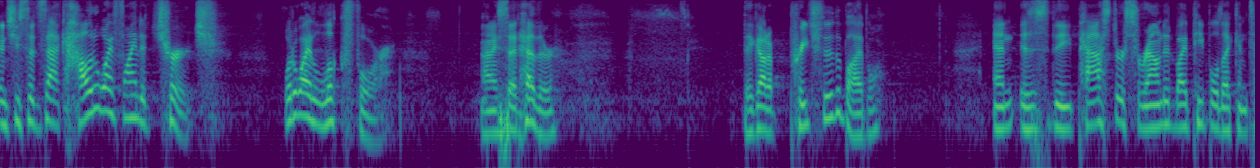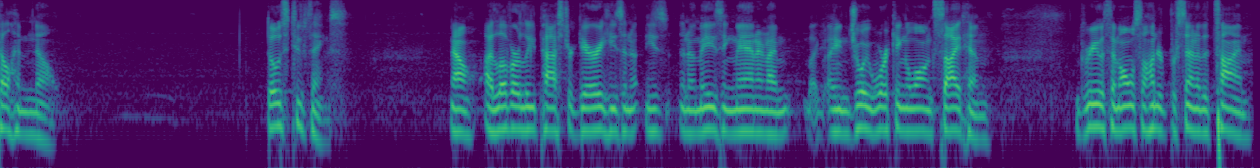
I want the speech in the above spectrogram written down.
And she said, Zach, how do I find a church? What do I look for? And I said, Heather, they got to preach through the Bible. And is the pastor surrounded by people that can tell him no? Those two things. Now, I love our lead pastor, Gary. He's an, he's an amazing man, and I'm, I enjoy working alongside him. Agree with him almost 100% of the time.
